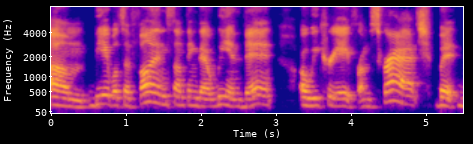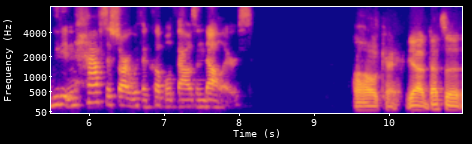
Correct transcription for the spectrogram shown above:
um, be able to fund something that we invent or we create from scratch, but we didn't have to start with a couple thousand dollars. Oh, okay. Yeah, that's a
